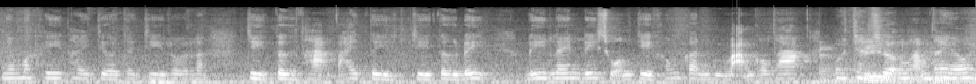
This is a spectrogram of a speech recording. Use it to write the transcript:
Nhưng mà khi thầy chữa cho chị rồi là chị từ thả tay chị, chị từ đi. Đi lên đi xuống chị không cần bám cầu thang. Ôi chả sướng lắm thầy ơi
